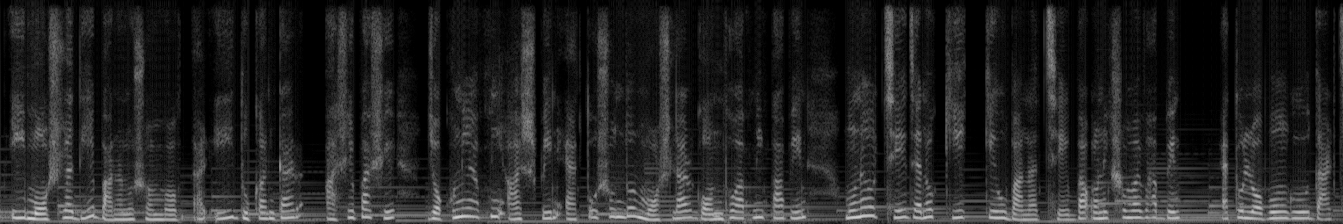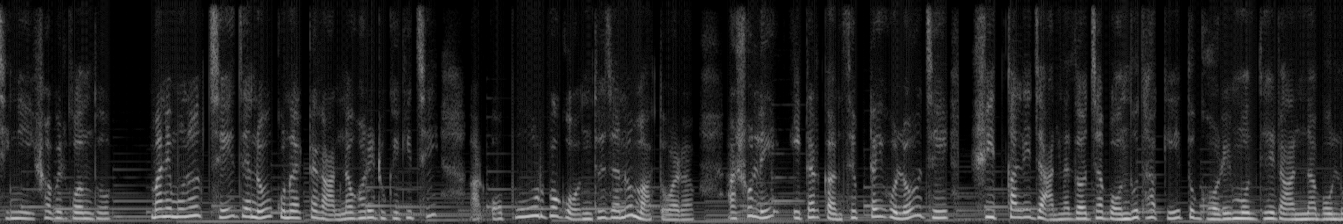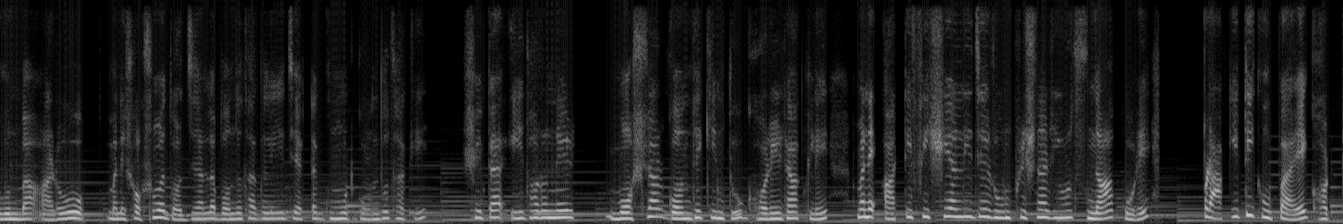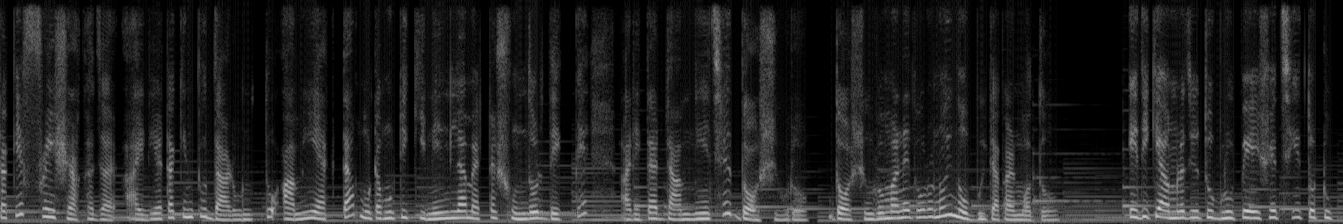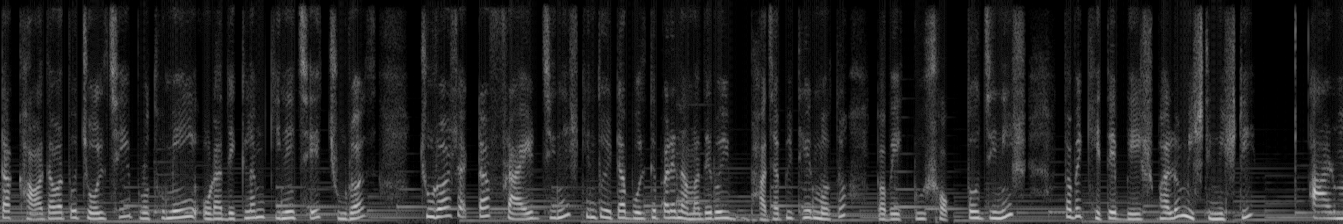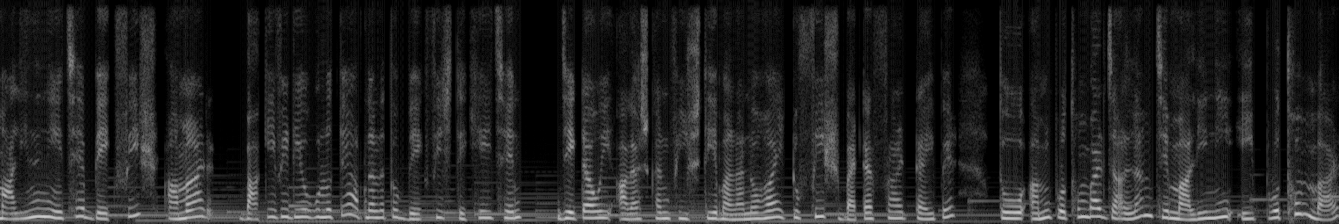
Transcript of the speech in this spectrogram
এই মশলা দিয়ে বানানো সম্ভব। আর এই দোকানটার আশেপাশে যখনই আপনি আসবেন, এত সুন্দর মশলার গন্ধ আপনি পাবেন। মনে হচ্ছে যেন কেক কেউ বানাচ্ছে বা অনেক সময় ভাববেন, এত লবঙ্গ, দারচিনি এইসবের গন্ধ। মানে মনে হচ্ছে যেন কোনো একটা রান্নাঘরে ঢুকে গেছি আর অপূর্ব গন্ধে যেন মাতোয়ারা। আসলে এটার কনসেপ্টটাই হলো যে শীতকালে জানলা, দরজা বন্ধ থাকে তো ঘরের মধ্যে রান্না বলুন বা আরও মানে সবসময় দরজা, জানলা বন্ধ থাকলে যে একটা গুমোট গন্ধ থাকে, সেটা এই ধরনের মশলার গন্ধে কিন্তু ঘরে রাখলে মানে আর্টিফিশিয়ালি যে রুম ফ্রেশনার ইউজ না করে প্রাকৃতিক উপায়ে ঘরটাকে ফ্রেশ রাখা যায়। আইডিয়াটা কিন্তু দারুণ। তো আমি একটা মোটামুটি কিনে নিলাম একটা সুন্দর দেখতে, আর এটার দাম নিয়েছে দশ ইউরো দশ ইউরো মানে ধরুন ওই নব্বই টাকার মতো। এদিকে আমরা যেহেতু গ্রুপে এসেছি, তো টুকটাক খাওয়া দাওয়া তো চলছেই প্রথমেই ওরা দেখলাম কিনেছে চুরস চুরস একটা ফ্রাইড জিনিস, কিন্তু এটা বলতে পারেন আমাদের ওই ভাজা পিঠের মতো, তবে একটু শক্ত জিনিস। তবে খেতে বেশ ভালো, মিষ্টি মিষ্টি। আর মালিনী নিয়েছে বেকফিশ আমার বাকি ভিডিওগুলোতে আপনারা তো বেকফিশ দেখেইছেন, যেটা ওই আলাসকান ফিশ দিয়ে বানানো হয়, একটু ফিশ ব্যাটার ফ্রাইড টাইপের তো আমি প্রথমবার জানলাম যে মালিনী এই প্রথমবার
